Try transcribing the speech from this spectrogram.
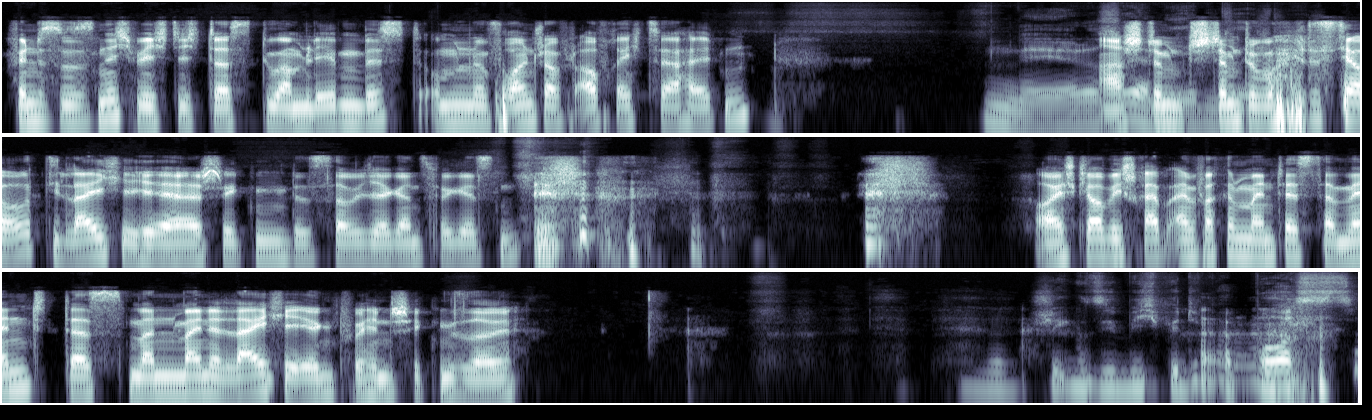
Findest du es nicht wichtig, dass du am Leben bist, um eine Freundschaft aufrechtzuerhalten? Nee, das Ah, stimmt, stimmt. Du wolltest ja auch die Leiche hierher schicken. Das habe ich ja ganz vergessen. Aber ich glaube, ich schreibe einfach in mein Testament, dass man meine Leiche irgendwo hinschicken soll. Schicken Sie mich bitte per Post.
